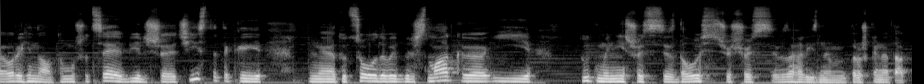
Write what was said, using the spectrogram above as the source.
оригінал, тому що це більш чисте, такий е, тут солодовий більш смак, е, і тут мені щось здалося, що щось взагалі з ним трошки не так.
